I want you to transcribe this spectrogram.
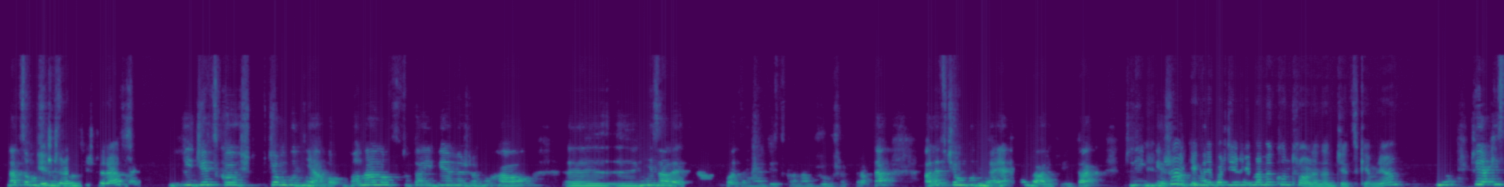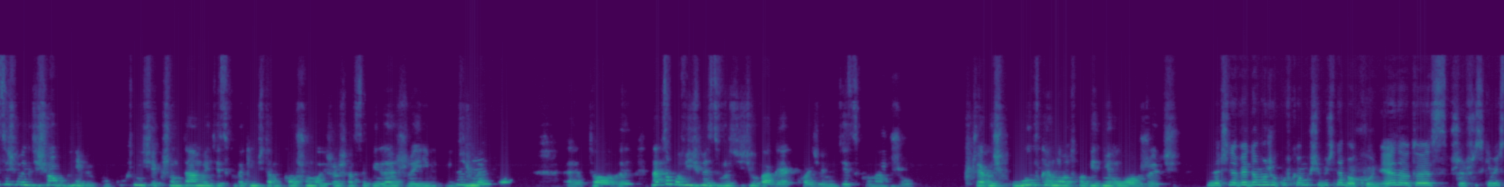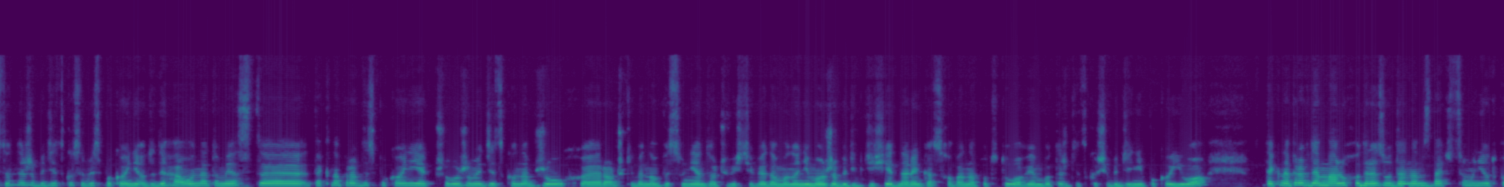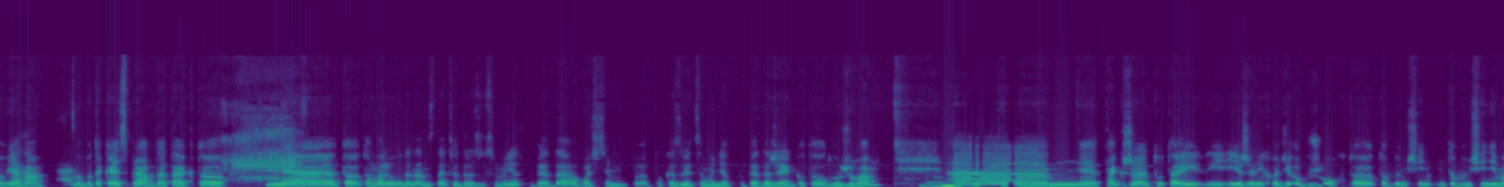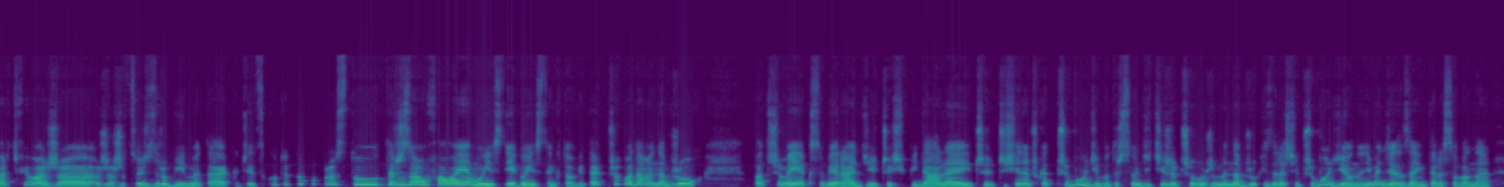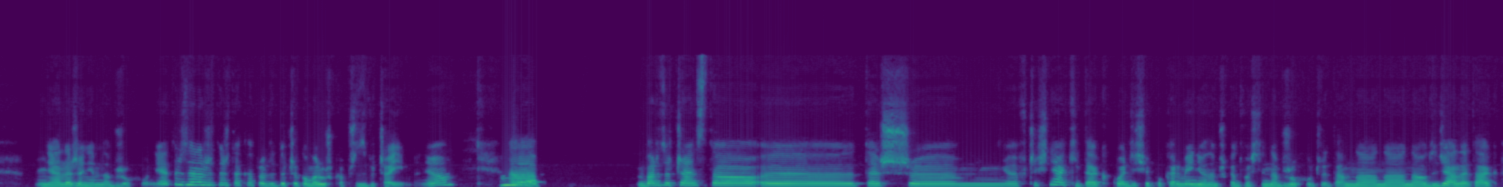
Na co musimy Jeszcze raz, jeszcze raz? Jeśli dziecko w ciągu dnia, bo, bo na noc tutaj wiemy, że WHO y, y, nie zaleca kładzenia dziecka na brzuszek, prawda? Ale w ciągu dnia jak najbardziej, tak? Czyli wiesz, tak, jak najbardziej, jeżeli mamy kontrolę nad dzieckiem, nie? No, czy jak jesteśmy gdzieś obok, nie wiem, po kuchni się krzątamy, dziecko w jakimś tam koszu Mojżesza sobie leży i widzimy mhm. to, e, to, y, na co powinniśmy zwrócić uwagę, jak kładziemy dziecko na brzuch? Czy jakoś główkę mu odpowiednio ułożyć? Znaczy, no wiadomo, że główka musi być na boku, nie? No to jest przede wszystkim istotne, żeby dziecko sobie spokojnie oddychało, natomiast e, tak naprawdę spokojnie, jak przełożymy dziecko na brzuch, e, rączki będą wysunięte, oczywiście wiadomo, no nie może być gdzieś jedna ręka schowana pod tułowiem, bo też dziecko się będzie niepokoiło, tak naprawdę maluch od razu da nam znać, co mu nie odpowiada. No bo taka jest prawda, tak? To, to, to maluch da nam znać od razu, co mu nie odpowiada. O właśnie pokazuje, co mu nie odpowiada, że jak go to odłożyłam. Także tutaj, jeżeli chodzi o brzuch, to, to, bym, się, to bym się nie martwiła, że, że, że coś zrobimy, tak, dziecku, tylko po prostu też zaufała jemu, jego instynktowi, tak? Przekładamy na brzuch, patrzymy jak sobie radzi, czy śpi dalej, czy, czy się na przykład przebudzi, bo też są dzieci, że przełożymy na brzuch i zaraz się przebudzi, ono nie będzie zainteresowane leżeniem na brzuchu, nie? Też zależy też tak naprawdę do czego maluszka przyzwyczaimy, nie? A bardzo często y, też y, wcześniaki, tak, kładzie się po karmieniu na przykład właśnie na brzuchu, czy tam na, na, na oddziale, tak,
